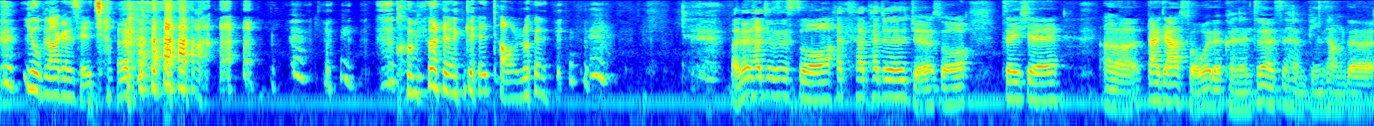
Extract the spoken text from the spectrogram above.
因为我不知道跟谁讲，我没有人可以讨论。反正他就是说，他他他就是觉得说，这一些呃，大家所谓的可能真的是很平常的，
